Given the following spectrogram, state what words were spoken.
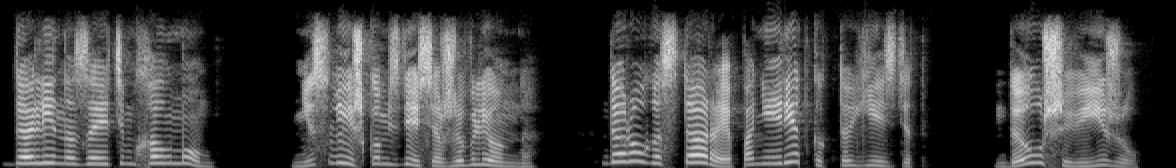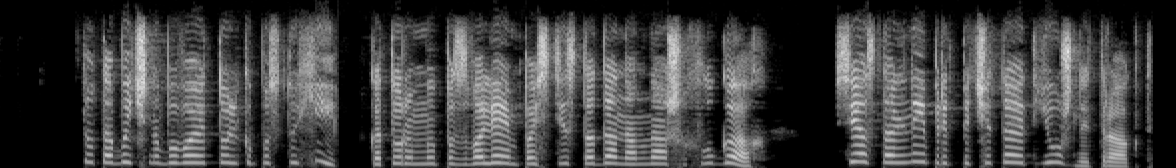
«Долина за этим холмом. Не слишком здесь оживленно. Дорога старая, по ней редко кто ездит. Да уж вижу. Тут обычно бывают только пастухи, которым мы позволяем пасти стада на наших лугах. Все остальные предпочитают южный тракт.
